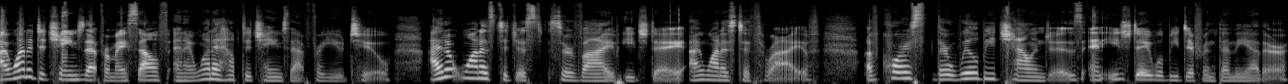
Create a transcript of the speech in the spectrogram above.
I wanted to change that for myself, and I want to help to change that for you too. I don't want us to just survive each day, I want us to thrive. Of course, there will be challenges, and each day will be different than the other.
